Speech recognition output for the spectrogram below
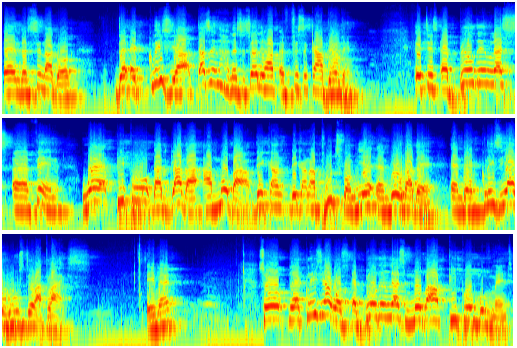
and the synagogue, the ecclesia doesn't necessarily have a physical building. It is a buildingless uh, thing where people that gather are mobile. They can they can approach from here and go over there, and the ecclesia rule still applies. Amen. So the ecclesia was a buildingless mobile people movement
